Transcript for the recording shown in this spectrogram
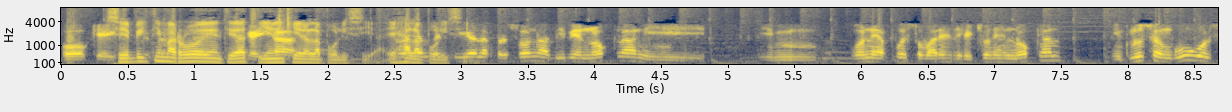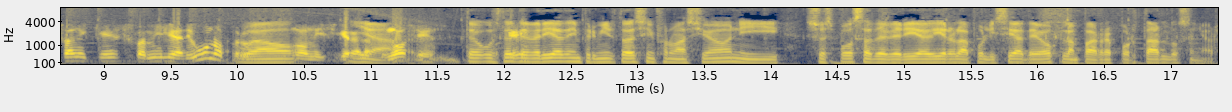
Ok. Si es víctima de robo de identidad, Ok, tienen que ir a la policía. Es a la policía. a la persona vive en Oakland y, y, pone, ha puesto varias direcciones en Oakland. Incluso en Google sale que es familia de uno, pero Well, no ni siquiera yeah. la conoce. Te- Usted debería de imprimir toda esa información y su esposa debería de ir a la policía de Oakland para reportarlo, señor.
